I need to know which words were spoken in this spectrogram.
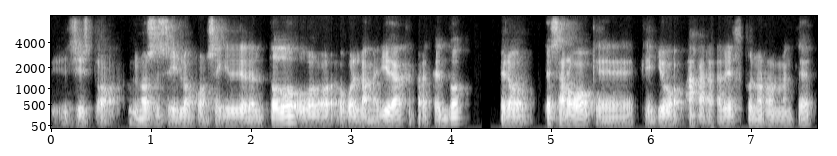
insisto, no sé si lo conseguiré del todo o, en la medida que pretendo, pero es algo que, yo agradezco normalmente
